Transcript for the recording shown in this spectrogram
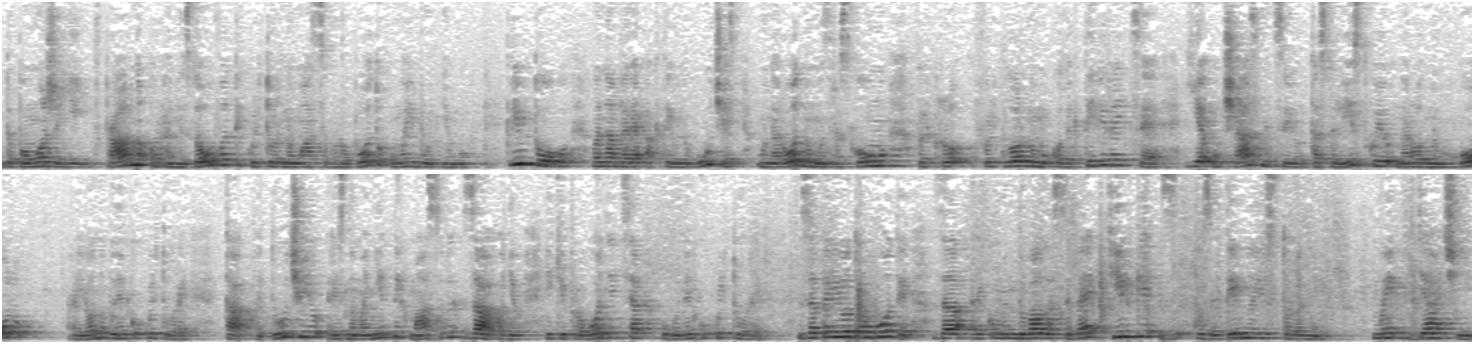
допоможе їй вправно організовувати культурно-масову роботу у майбутньому. Крім того, вона бере активну участь у народному зразковому фольклорному колективі Райце, є учасницею та солісткою народного хору районного будинку культури та ведучою різноманітних масових заходів, які проводяться у будинку культури. За період роботи зарекомендувала себе тільки з позитивної сторони. Ми вдячні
